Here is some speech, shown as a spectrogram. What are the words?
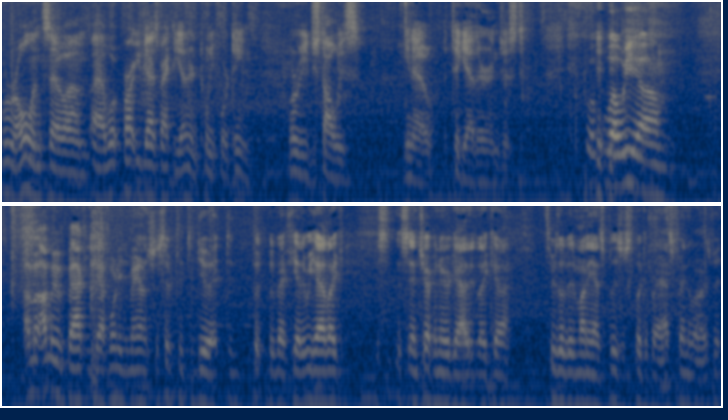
we're rolling. So, um, uh, what brought you guys back together in 2014? Or were you just always, you know, together and just? well, well, we um, I, I moved back in California to Maryland specifically to do it to put, put it back together. We had like this, this entrepreneur guy that like uh, threw a little bit of money at us, Blues Slicker Brass, friend of ours, but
